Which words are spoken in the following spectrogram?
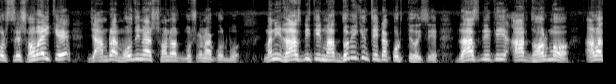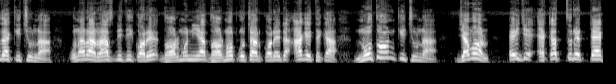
করছে সবাইকে যে আমরা মদিনার সনদ ঘোষণা করব। মানে রাজনীতির মাধ্যমেই কিন্তু এটা করতে হয়েছে রাজনীতি আর ধর্ম আলাদা কিছু না। ওনারা রাজনীতি করে, ধর্ম নিয়ে ধর্ম প্রচার করে, এটা আগে থেকে। নতুন কিছু না। যেমন এই যে একাত্তরের ট্যাগ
